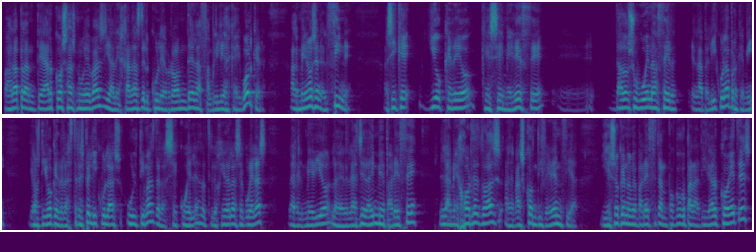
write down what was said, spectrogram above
para plantear cosas nuevas y alejadas del culebrón de la familia Skywalker, al menos en el cine. Así que yo creo que se merece, eh, dado su buen hacer en la película, porque a mí, ya os digo que de las tres películas últimas, de las secuelas, la trilogía de las secuelas, la del medio, la de The Last Jedi, me parece la mejor de todas, además con diferencia. Y eso que no me parece tampoco para tirar cohetes,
